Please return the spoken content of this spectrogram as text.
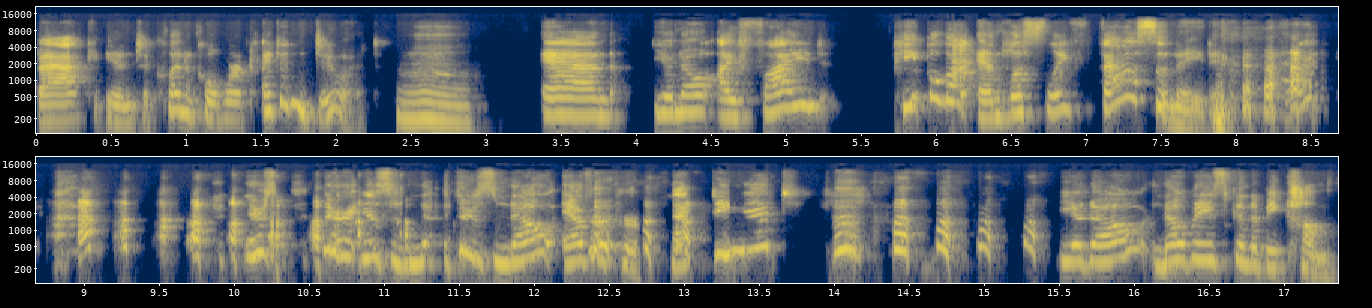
back into clinical work, I didn't do it. Mm. And, you know, I find people are endlessly fascinating. Right? there's there is no, there's no ever perfecting it. you know, nobody's going to become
